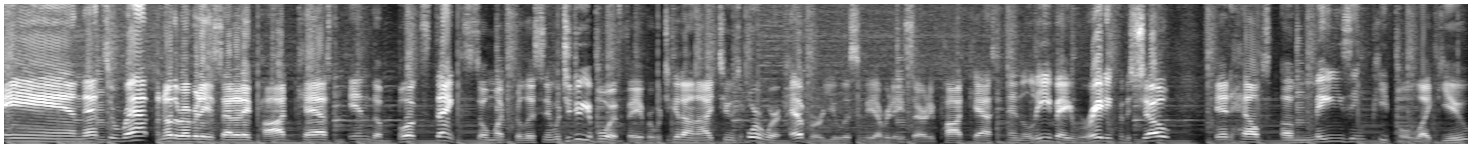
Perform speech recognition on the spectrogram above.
And that's a wrap. Another Everyday Saturday podcast in the books. Thanks so much for listening. Would you do your boy a favor? Would you get on iTunes or wherever you listen to the Everyday Saturday podcast and leave a rating for the show? It helps amazing people like you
